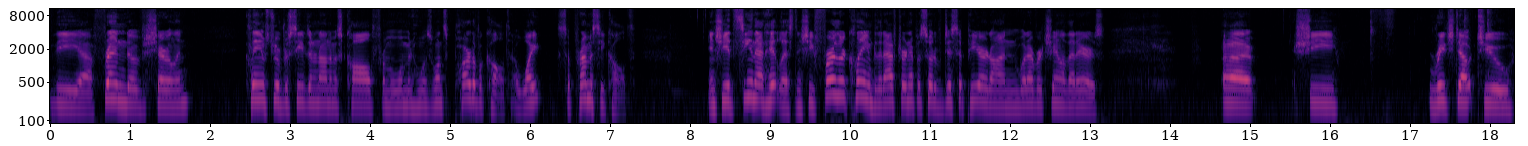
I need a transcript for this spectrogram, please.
the uh, friend of Sherilyn, claims to have received an anonymous call from a woman who was once part of a cult, a white supremacy cult. And she had seen that hit list, and she further claimed that after an episode of Disappeared on whatever channel that airs, uh, she reached out to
